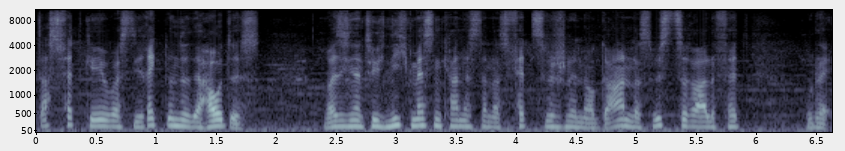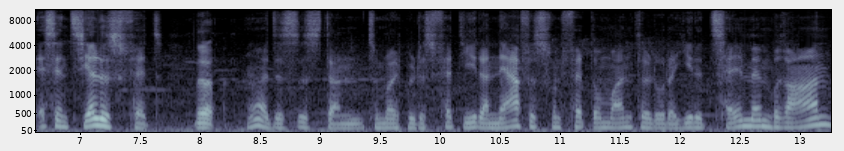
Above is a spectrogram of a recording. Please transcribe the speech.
das Fettgewebe, was direkt unter der Haut ist. Was ich natürlich nicht messen kann, ist dann das Fett zwischen den Organen, das viszerale Fett oder essentielles Fett. Ja. Ja, das ist dann zum Beispiel das Fett, jeder Nerv ist von Fett ummantelt oder jede Zellmembran,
